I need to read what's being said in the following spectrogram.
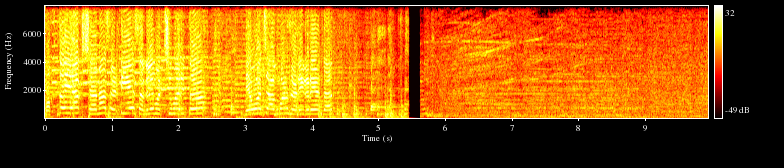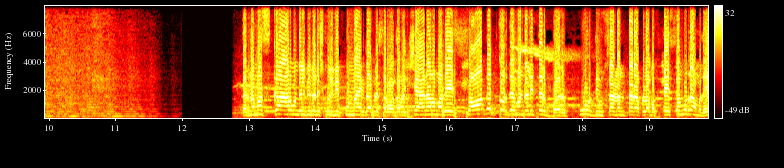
फक्त या क्षणासाठी आहे सगळे मच्छीमार इथं देवाच्या आगमन इकडे येतात. तर नमस्कार मंडळी मी गणेश कोहली मी पुन्हा एकदा आपल्या सर्वांचं आपल्या चॅनलमध्ये स्वागत करतोय मंडळी. तर भरपूर दिवसानंतर आपला बघताय समुद्रामध्ये.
